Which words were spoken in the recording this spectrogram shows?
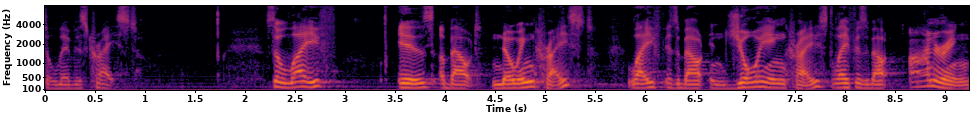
To live is Christ. So life is about knowing Christ, life is about enjoying Christ, life is about honoring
